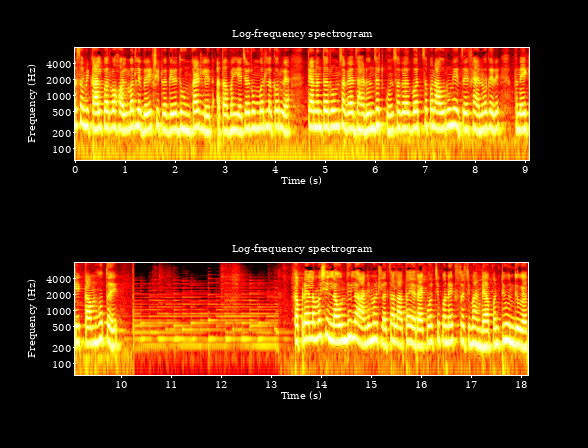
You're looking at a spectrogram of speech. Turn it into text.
तसं मी काल परवा हॉलमधले बेडशीट वगैरे धुवून काढलेत. आता भैयाच्या रूममधलं करूया. त्यानंतर रूम सगळ्या झाडून झटकून सगळं वरचं पण आवरून घ्यायचं आहे फॅन वगैरे. पण एक एक काम होतं आहे कपड्याला मशीन लावून दिलं आणि म्हटलं चला आता या रॅकवरचे पण एक्स्ट्राचे भांडे आपण ठेवून देऊयात.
